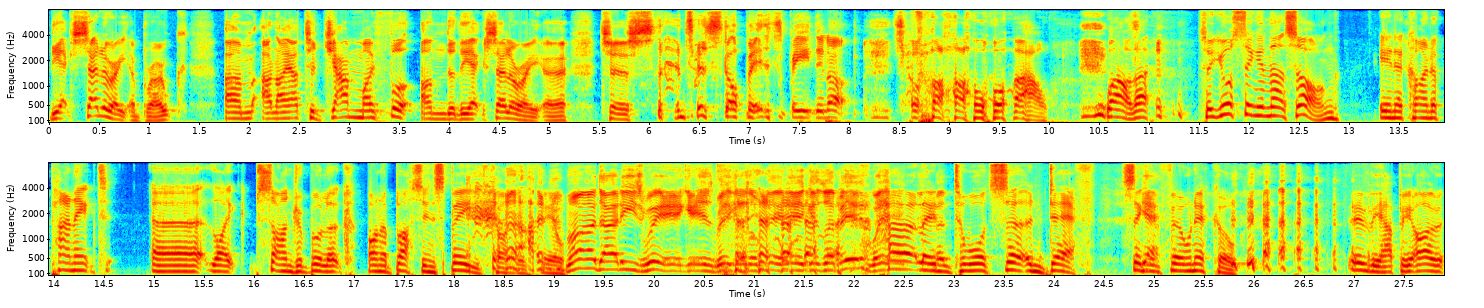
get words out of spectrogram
the accelerator broke, um, and I had to jam my foot under the accelerator to to stop it speeding up. So Oh, wow. Wow, that. So you're singing that song in a kind of panicked, uh, like Sandra Bullock on a bus in speed kind of feel. my daddy's wig is bigger than big is a big wig. hurtling towards certain death, singing Yeah. Phil Nichol. He'd be happy. I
